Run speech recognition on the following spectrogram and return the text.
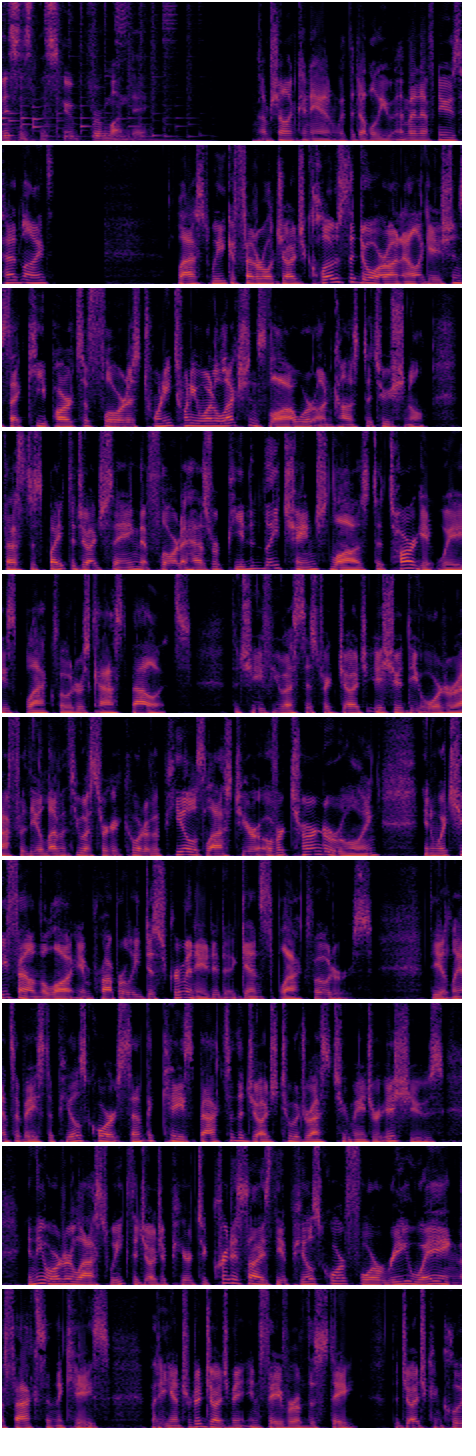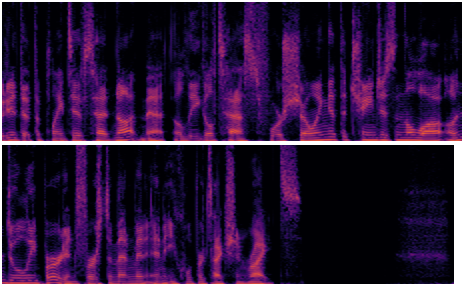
This is the scoop for Monday. I'm Sean Kinane with the WMNF News headlines. Last week, a federal judge closed the door on allegations that key parts of Florida's 2021 elections law were unconstitutional. That's despite the judge saying that Florida has repeatedly changed laws to target ways black voters cast ballots. The chief U.S. District Judge issued the order after the 11th U.S. Circuit Court of Appeals last year overturned a ruling in which he found the law improperly discriminated against black voters. The Atlanta based appeals court sent the case back to the judge to address two major issues. In the order last week, the judge appeared to criticize the appeals court for reweighing the facts in the case, but he entered a judgment in favor of the state. The judge concluded that the plaintiffs had not met a legal test for showing that the changes in the law unduly burdened First Amendment and equal protection rights.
